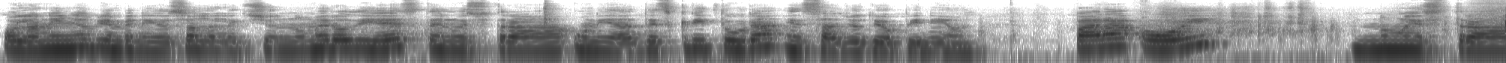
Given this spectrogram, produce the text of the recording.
Hola niños, bienvenidos a la lección número 10 de nuestra unidad de escritura, ensayos de opinión. Para hoy, nuestra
